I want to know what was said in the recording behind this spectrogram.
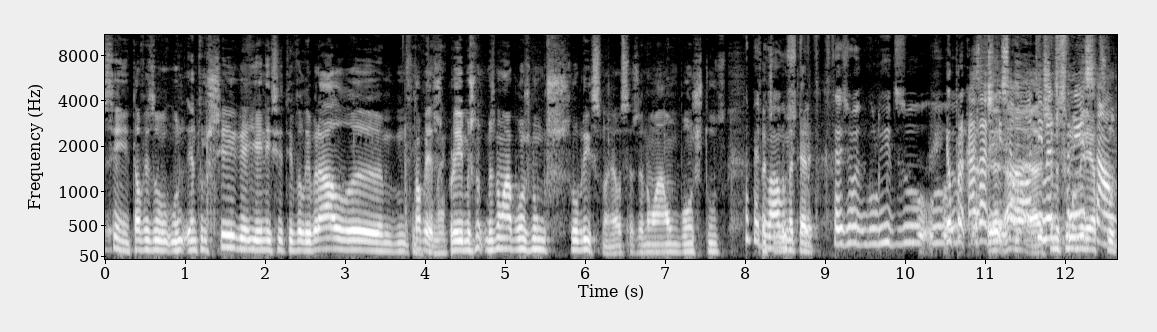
sim, talvez o, o, entre o Chega e a Iniciativa Liberal, uh, sim, talvez, por aí, mas, mas, não há bons números sobre isso, não é? Ou seja, não há um bom estudo também feito sobre a matéria. Que estejam engolidos o, o... Eu, por acaso, acho que isso é uma ah, ótima definição.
